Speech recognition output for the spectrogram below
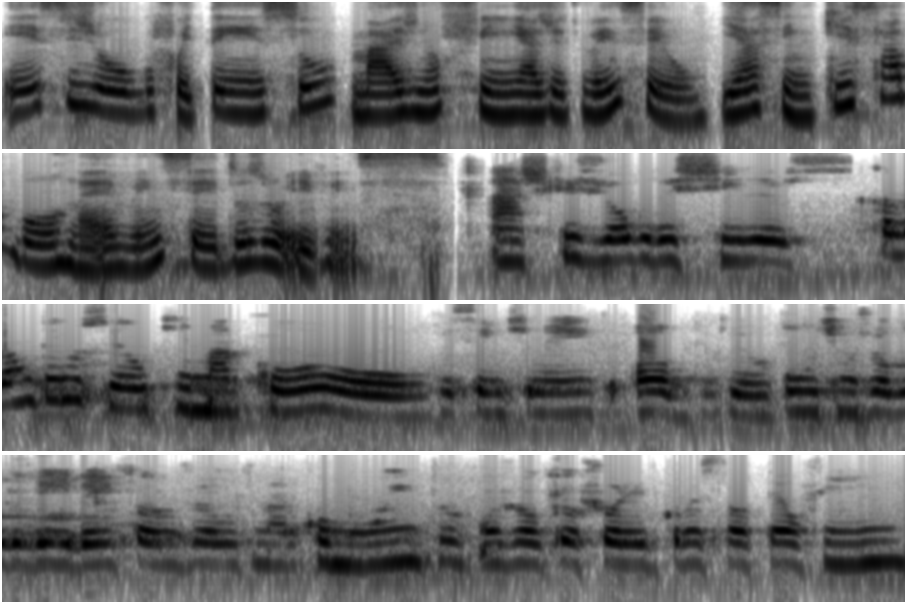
Esse jogo foi tenso, mas no fim a gente venceu. E assim, que sabor, né? Vencer dos Ravens. Acho que o jogo dos Steelers Cada um tem o seu que marcou recentemente. Óbvio que o último jogo do Big Ben foi um jogo que marcou muito, um jogo que eu chorei do começo até o fim.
